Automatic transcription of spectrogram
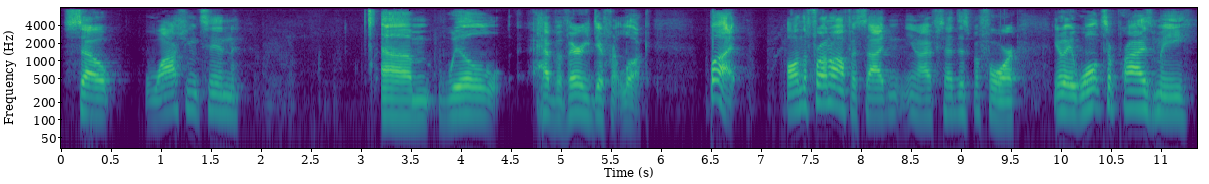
So Washington um, will have a very different look. But on the front office side, you know, I've said this before, you know, it won't surprise me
